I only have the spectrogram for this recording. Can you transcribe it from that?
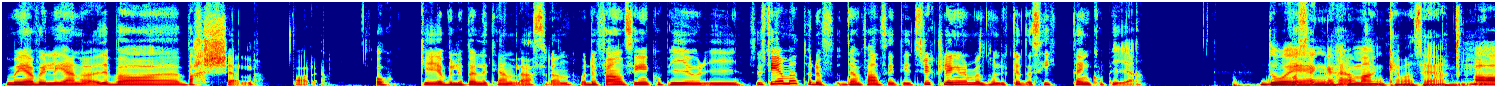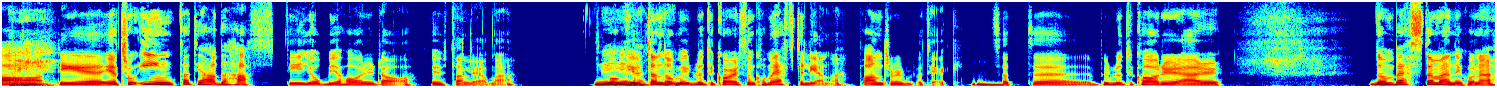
Men jag ville gärna, det var Varsel var det. Och jag ville väldigt gärna läsa den. Och Det fanns inga kopior i systemet och det, den fanns inte i tryck längre, men hon lyckades hitta en kopia. Då är engagemang kan man säga. Ja, det, jag tror inte att jag hade haft det jobb jag har idag utan Lena. Och utan de bibliotekarier som kom efter Lena på andra bibliotek. Mm. Så att, eh, bibliotekarier är de bästa människorna.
